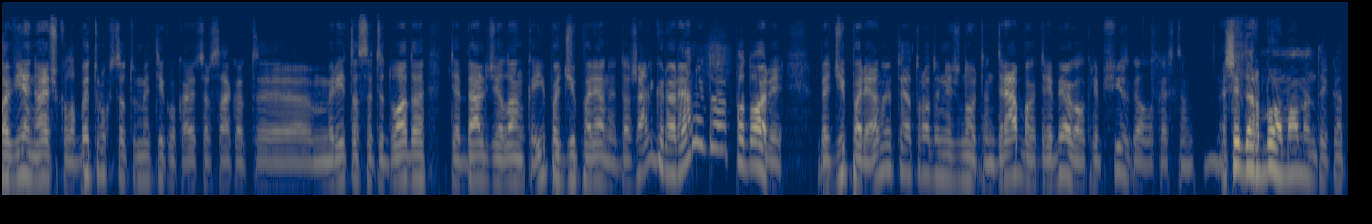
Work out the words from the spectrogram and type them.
pavienių, aišku, labai trūksta tų metikų, ką jūs ir sakot, e, rytas atiduoda, tie beldžiai lanka, ypač Jeep arenui. Da Žalgerio arenui da padoriai, bet Jeep arenui tai atrodo, nežinau, ten dreba, drebėjo, gal krepšys, gal kas ten. Šiaip dar buvo momentai, kad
